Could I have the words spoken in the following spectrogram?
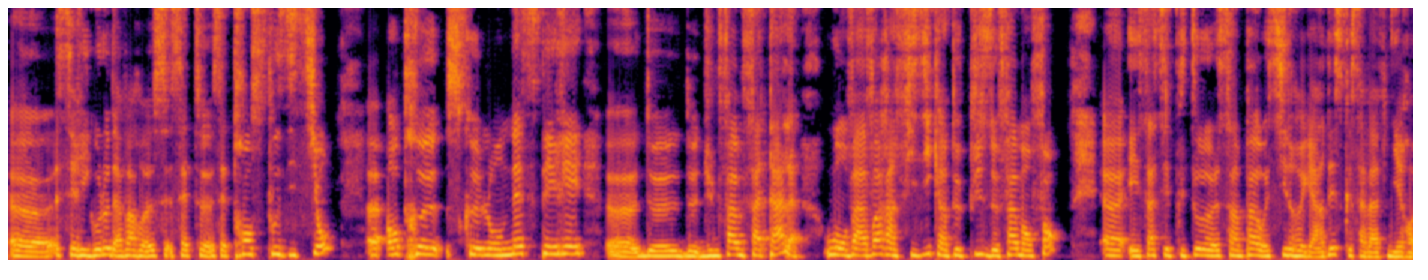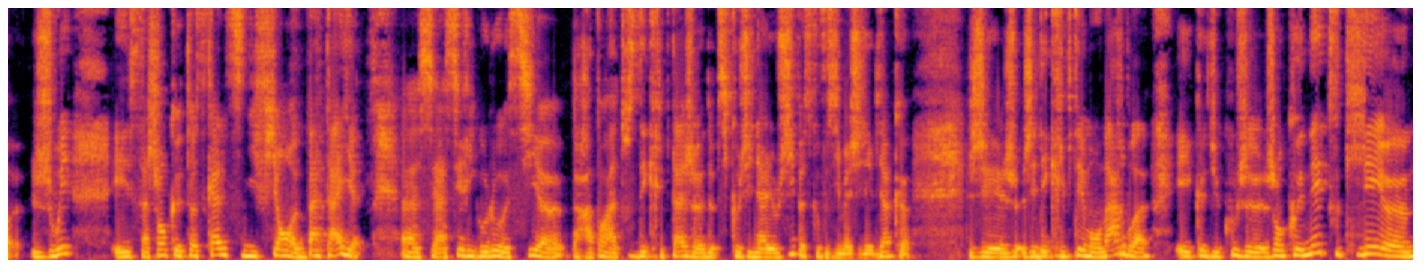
c'est rigolo d'avoir cette, cette transposition entre ce que l'on espérait de d'une femme fatale, où on va avoir un physique un peu plus de femme-enfant, et ça c'est plutôt sympa aussi de regarder ce que ça va venir jouer, et sachant que Toscane signifiant bataille, c'est assez rigolo aussi euh, par rapport à tout ce décryptage de psychogénéalogie, parce que vous imaginez bien que j'ai décrypté mon arbre et que du coup j'en connais toutes les euh,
